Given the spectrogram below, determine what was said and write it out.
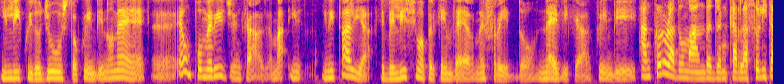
il liquido giusto, quindi non è, eh, è un pomeriggio in casa, ma in, in Italia è bellissimo perché è inverno, è freddo, nevica, quindi Ancora una domanda Giancarla, solitamente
